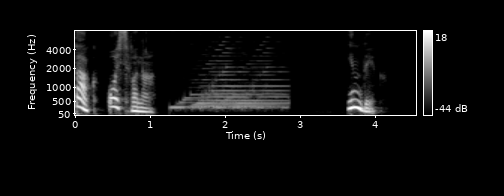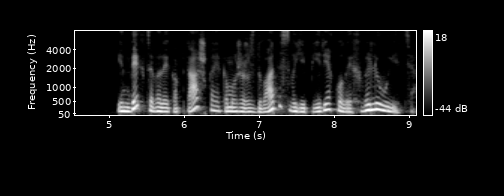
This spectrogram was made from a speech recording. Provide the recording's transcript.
Так, ось вона. Індик. Індик це велика пташка, яка може роздувати своє пір'я, коли хвилюється.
